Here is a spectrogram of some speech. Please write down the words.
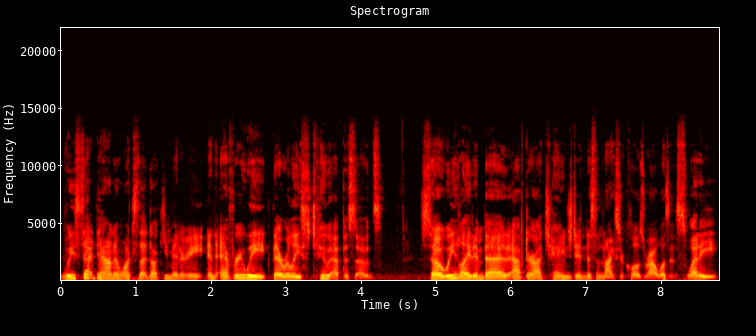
we sat down and watched that documentary, and every week they released two episodes. So we laid in bed after I changed into some nicer clothes where I wasn't sweaty.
